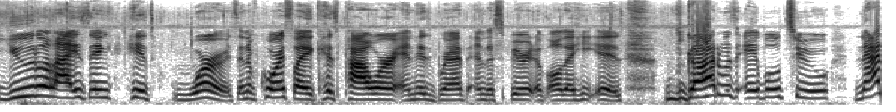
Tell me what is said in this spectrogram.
utilizing his words, and of course, like his power and his breath and the spirit of all that he is, God was able to not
